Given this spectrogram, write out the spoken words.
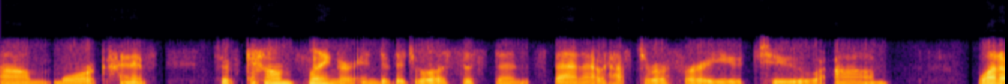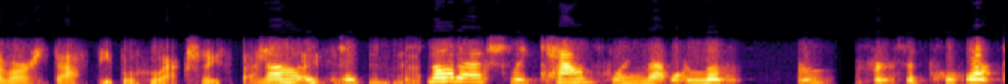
um more kind of sort of counseling or individual assistance, then I would have to refer you to um, one of our staff people who actually No, specialize it's it's, it's not actually counseling that we're looking for, for support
